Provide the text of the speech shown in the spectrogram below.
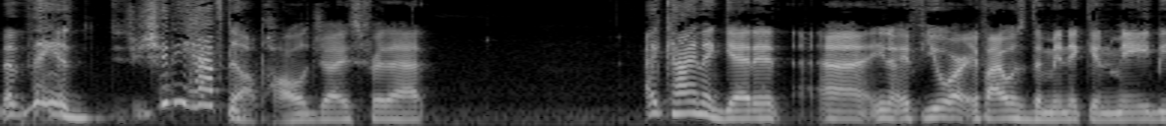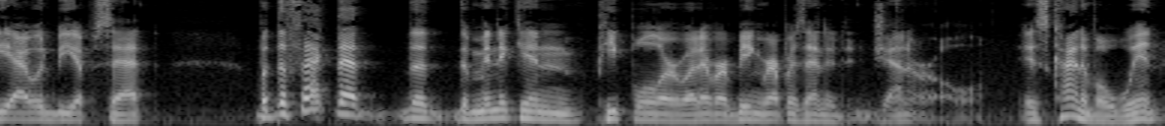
Now, the thing is, should he have to apologize for that? I kind of get it. Uh, you know, if you are, if I was Dominican, maybe I would be upset. But the fact that the Dominican people or whatever are being represented in general is kind of a win,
